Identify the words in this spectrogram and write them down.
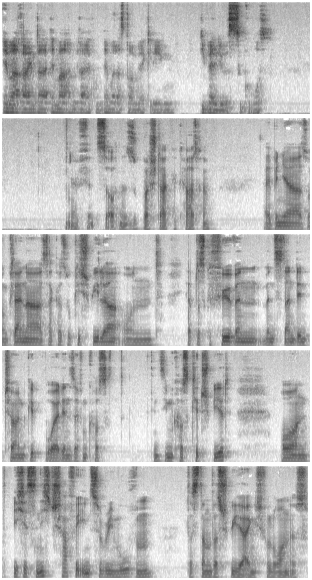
immer rein da, immer angreifen, immer das Don weglegen. Die Value ist zu groß. Ja, ich finde es auch eine super starke Karte. Ich bin ja so ein kleiner Sakazuki-Spieler und ich habe das Gefühl, wenn es dann den Turn gibt, wo er den 7 Cost, den 7 Cost Kit spielt, und ich es nicht schaffe, ihn zu removen, dass dann das Spiel eigentlich verloren ist.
